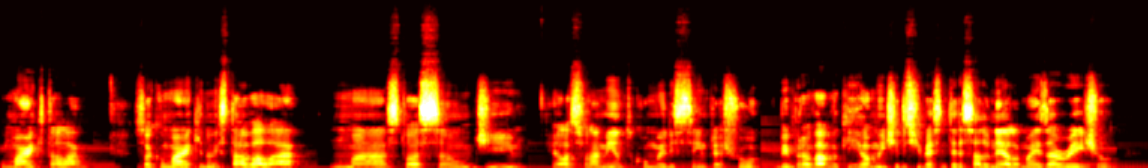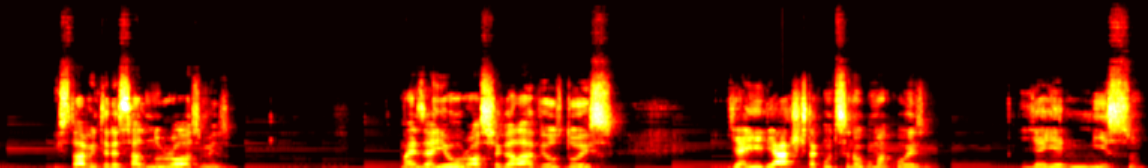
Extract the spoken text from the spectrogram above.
o Mark tá lá. Só que o Mark não estava lá numa situação de relacionamento, como ele sempre achou. É bem provável que realmente ele estivesse interessado nela, mas a Rachel estava interessado no Ross mesmo. Mas aí o Ross chega lá, vê os dois, e aí ele acha que está acontecendo alguma coisa. E aí é nisso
